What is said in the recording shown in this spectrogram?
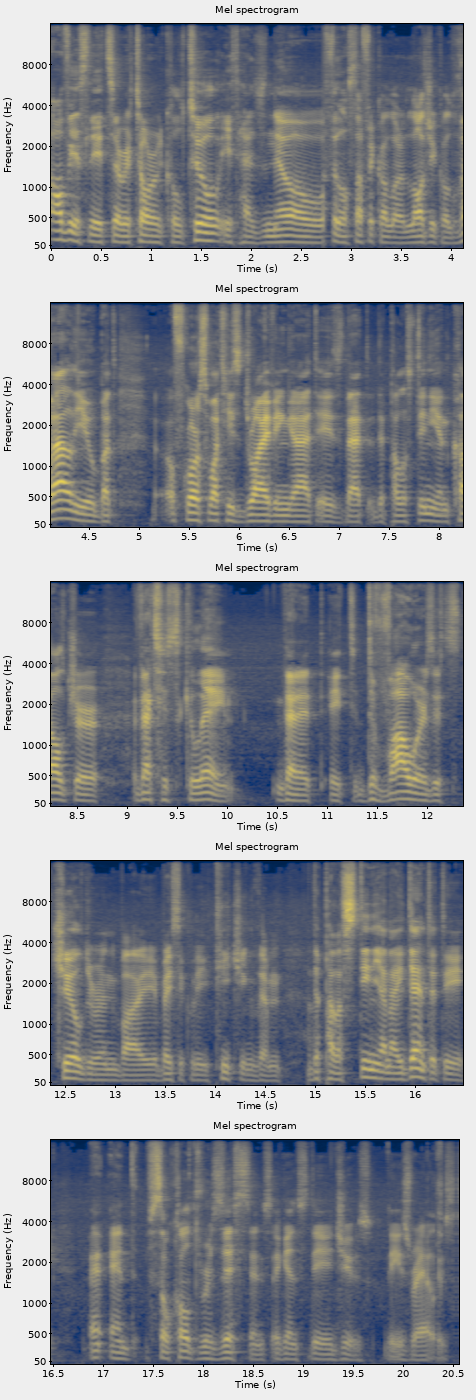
obviously, it's a rhetorical tool. It has no philosophical or logical value. But of course, what he's driving at is that the Palestinian culture, that's his claim, that it, it devours its children by basically teaching them the Palestinian identity and so-called resistance against the Jews, the Israelis.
